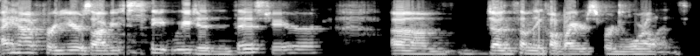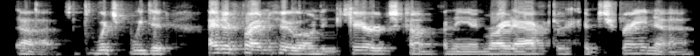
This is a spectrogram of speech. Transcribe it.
I have for years. Obviously, we didn't this year. Um, done something called Writers for New Orleans, uh, which we did. I had a friend who owned a carriage company, and right after Katrina,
